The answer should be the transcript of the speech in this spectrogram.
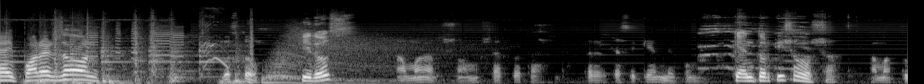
এই পরের জন। দোস্ত। কি দোষ আমার সমস্যার কথা ডাক্তারের কাছে কেমনে কমে কেন তোর কি সমস্যা? আমার তো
